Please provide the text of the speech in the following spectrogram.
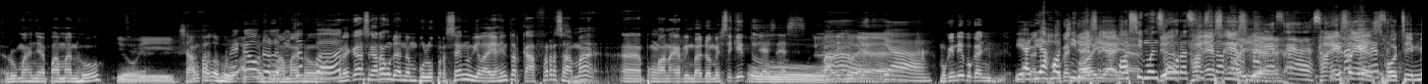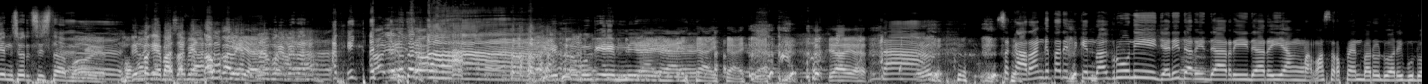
rumahnya Paman Ho. Yoi. Uncle Ho, Mereka Uncle udah Ho. lebih Paman Ho. cepet. Mereka sekarang udah 60% wilayahnya tercover sama eh, pengelolaan air limbah domestik itu. Yes, yes. Oh. Paling itu ya. Iya. Ya. Mungkin dia bukan Ya bukan- dia Ho Chi Minh, JSS. Ho Chi Minh Sewer System, HSS. HSS. HSS, Ho Chi Minh Sewer System. Mungkin pakai bahasa Vietnam kali ya. Vietnam. Pakai Vietnam. Ah, itu. Ah, gitu mungkin ya Iya, ya. iya, iya, iya. Ya ya. Nah, sekarang kita dibikin bagru nih. Jadi dari dari dari yang master plan baru 2012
